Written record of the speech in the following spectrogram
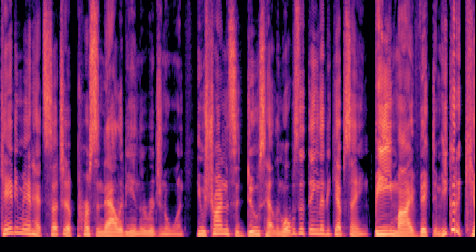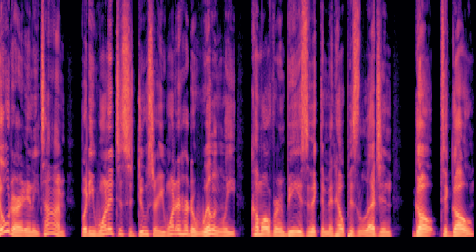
Candyman had such a personality in the original one. He was trying to seduce Helen. What was the thing that he kept saying? Be my victim. He could have killed her at any time, but he wanted to seduce her. He wanted her to willingly come over and be his victim and help his legend go to go.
